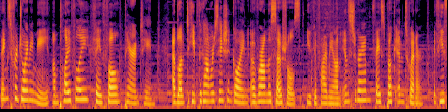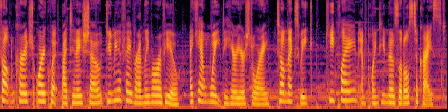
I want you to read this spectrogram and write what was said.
Thanks for joining me on Playfully Faithful Parenting. I'd love to keep the conversation going over on the socials. You can find me on Instagram, Facebook, and Twitter. If you felt encouraged or equipped by today's show, do me a favor and leave a review. I can't wait to hear your story. Till next week, keep playing and pointing those littles to Christ.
